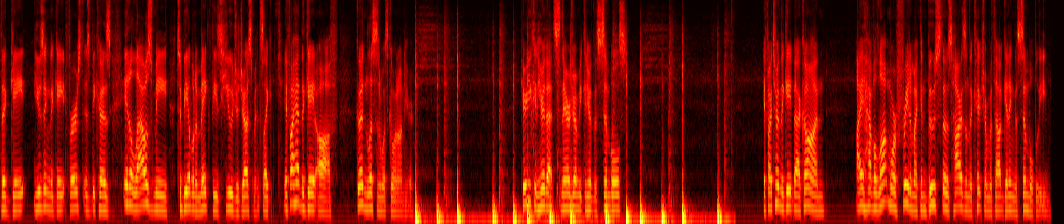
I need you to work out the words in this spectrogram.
the gate using the gate first is because it allows me to be able to make these huge adjustments. Like if I had the gate off, go ahead and listen to what's going on here. Here you can hear that snare drum, you can hear the cymbals. If I turn the gate back on, I have a lot more freedom. I can boost those highs on the kick drum without getting the cymbal bleed.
